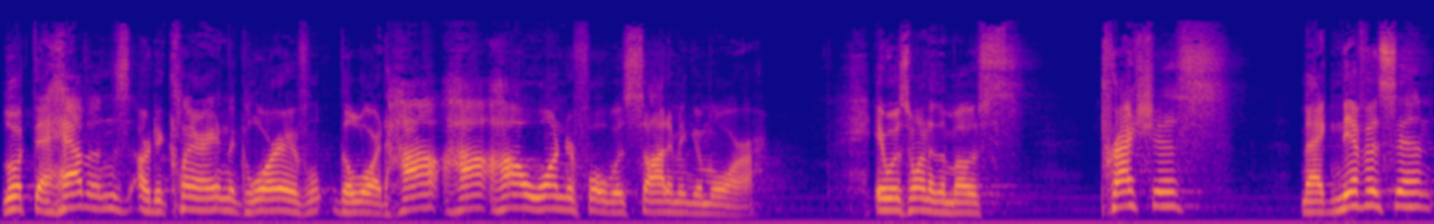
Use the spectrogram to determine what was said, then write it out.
Look, the heavens are declaring the glory of the Lord. How, how, how wonderful was Sodom and Gomorrah? It was one of the most precious, magnificent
